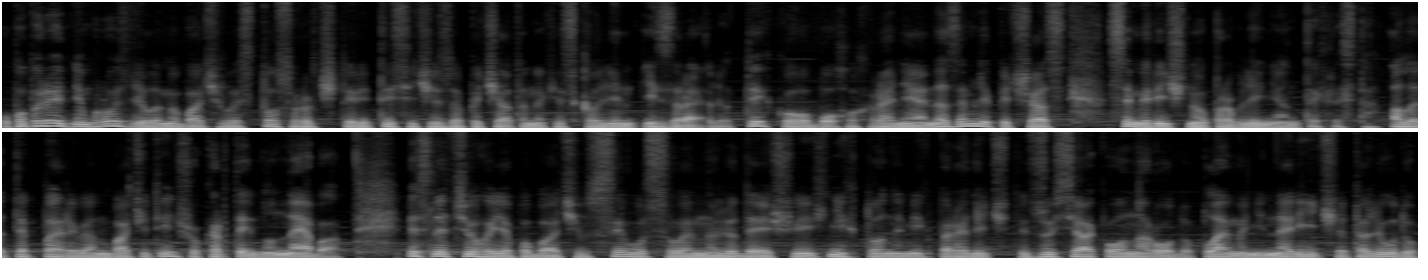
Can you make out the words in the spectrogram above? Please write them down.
У попередньому розділі ми бачили 144 тисячі запечатаних із колін Ізраїлю, тих, кого Бог охороняє на землі під час семирічного правління Антихриста. Але тепер Іван бачить іншу картину неба. Після цього я побачив силу селена людей, що їх ніхто не міг перелічити з усякого народу, племені, наріччя та люду.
